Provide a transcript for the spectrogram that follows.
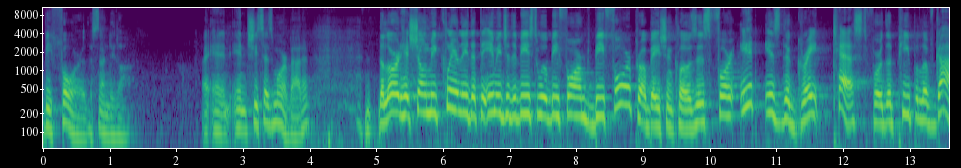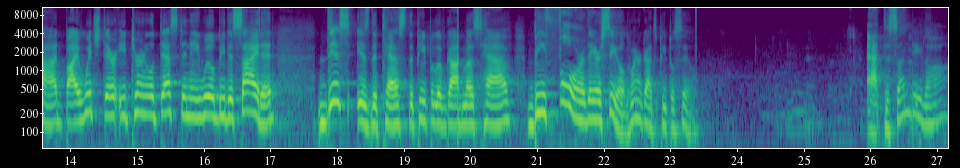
before the Sunday law. And, and she says more about it. The Lord has shown me clearly that the image of the beast will be formed before probation closes, for it is the great test for the people of God by which their eternal destiny will be decided. This is the test the people of God must have before they are sealed. When are God's people sealed? At the Sunday law.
